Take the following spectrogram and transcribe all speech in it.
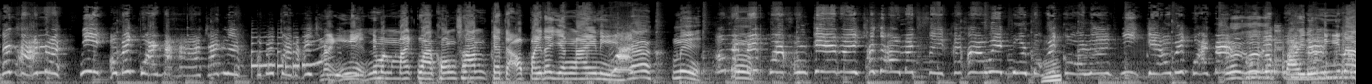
ฉันถามหน่อยนี่เอาไม้กวาดมาหาฉันเลยเอาไม้กวาดมาให้ฉัไหนนนี่นี่มันไม้กวาดของฉันแกจะเอาไปได้ยังไงนี่ฮะนี่เอาเอมาอไม้กวาดของแกไงฉันจะเอามาเสกคาถาเวทมนต์บอกไว้ก่อนเลยนี่แกเอาไม้กวาดมาเออเออก็ไปเดี๋ยวนี้นะ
